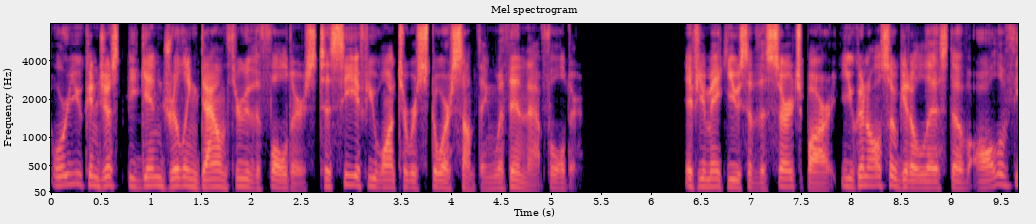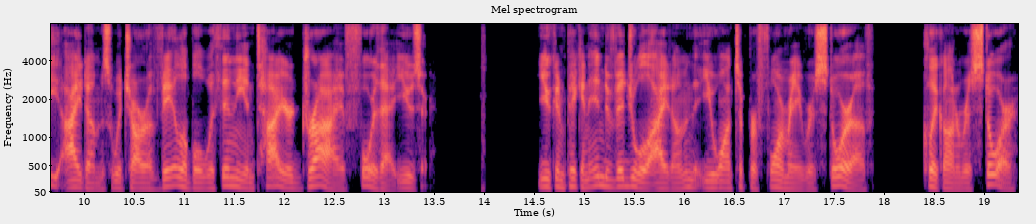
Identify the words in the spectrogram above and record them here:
or you can just begin drilling down through the folders to see if you want to restore something within that folder. If you make use of the search bar, you can also get a list of all of the items which are available within the entire drive for that user. You can pick an individual item that you want to perform a restore of, click on Restore,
